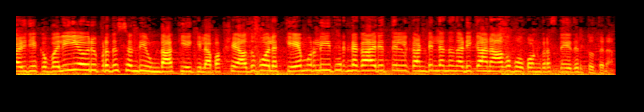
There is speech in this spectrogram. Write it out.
കഴിഞ്ഞേക്ക് വലിയ ഒരു പ്രതിസന്ധി ഉണ്ടാക്കിയേക്കില്ല. പക്ഷേ അതുപോലെ കെ മുരളീധരന്റെ കാര്യത്തിൽ കണ്ടില്ലെന്ന് നടിക്കാനാകുമോ കോൺഗ്രസ് നേതൃത്വത്തിന്?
